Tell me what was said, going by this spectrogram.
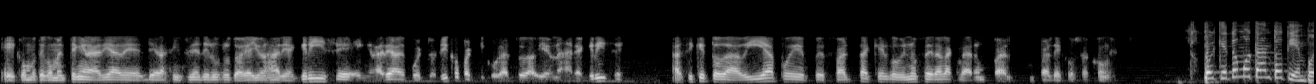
Eh, como te comenté, en el área de, las infinitas de lucro todavía hay unas áreas grises, en el área de Puerto Rico en particular todavía hay unas áreas grises. Así que todavía pues, pues falta que el gobierno federal aclare un par, un par de cosas con esto. ¿Por qué tomó tanto tiempo?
